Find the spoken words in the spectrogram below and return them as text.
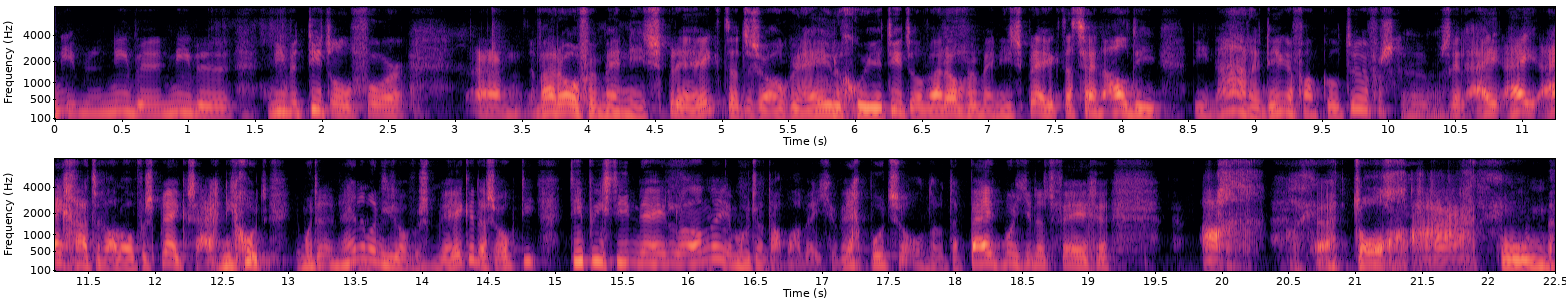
nieuwe, nieuwe, nieuwe titel voor Um, waarover men niet spreekt, dat is ook een hele goede titel, waarover men niet spreekt, dat zijn al die, die nare dingen van cultuurverschillen. Hij, hij, hij gaat er al over spreken, dat is eigenlijk niet goed. Je moet er helemaal niet over spreken, dat is ook die, typisch die Nederlander. Je moet dat allemaal een beetje wegpoetsen, onder het tapijt moet je dat vegen. Ach, eh, toch, ah, kom. Een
